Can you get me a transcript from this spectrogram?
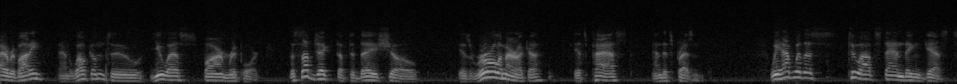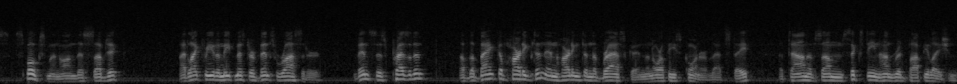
Hi, everybody, and welcome to U.S. Farm Report. The subject of today's show is rural America, its past and its present. We have with us two outstanding guests, spokesmen on this subject. I'd like for you to meet Mr. Vince Rossiter. Vince is president of the Bank of Hartington in Hartington, Nebraska, in the northeast corner of that state, a town of some 1,600 population.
